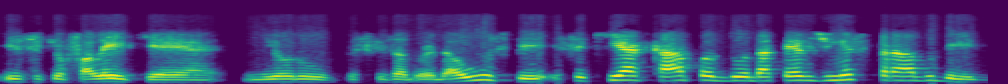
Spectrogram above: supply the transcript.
esse que eu falei, que é neuropesquisador da USP, esse aqui é a capa do, da tese de mestrado dele.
